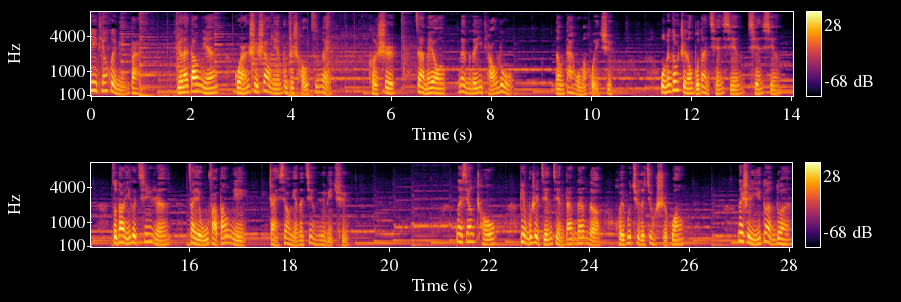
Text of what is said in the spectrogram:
一天会明白，原来当年果然是少年不知愁滋味。可是，再没有那么的一条路，能带我们回去。我们都只能不断前行，前行，走到一个亲人再也无法帮你展笑颜的境遇里去。那乡愁，并不是简简单单的回不去的旧时光，那是一段段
